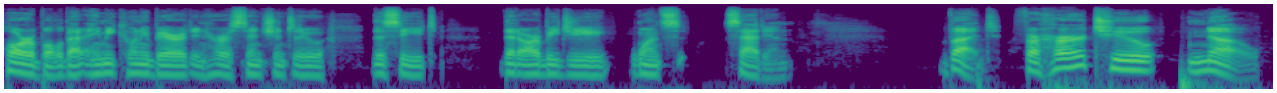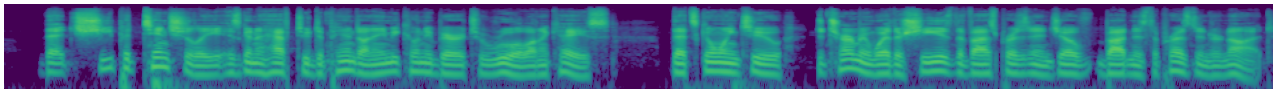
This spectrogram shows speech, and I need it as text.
horrible about Amy Coney Barrett and her ascension to the seat that RBG once sat in. But for her to know that she potentially is going to have to depend on Amy Coney Barrett to rule on a case that's going to determine whether she is the vice president and Joe Biden is the president or not.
